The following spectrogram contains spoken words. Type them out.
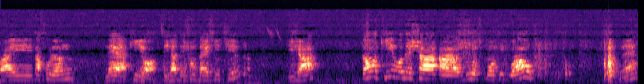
vai tá furando, né, aqui ó, você já deixa uns 10 centímetros e já, então aqui eu vou deixar as duas pontas igual, né,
